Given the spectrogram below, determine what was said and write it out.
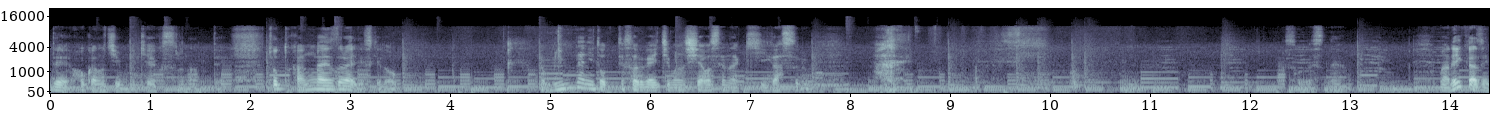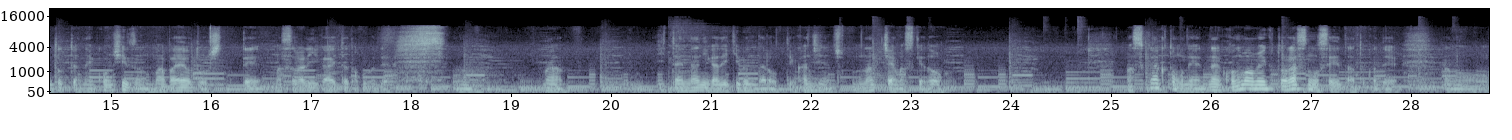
で他のチームに契約するなんてちょっと考えづらいですけどみんなにとってそれが一番幸せな気がする。そうですね。まあ、レイカーズにとってはね今シーズン、まあ、バイアウトを知って、まあ、スラリーが空いたところで、うん、まあ一体何ができるんだろうっていう感じにはちょっとなっちゃいますけど、まあ、少なくともねなんかこのままいくとラスのセーターとかで、あの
